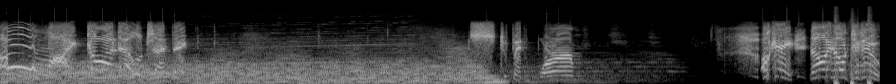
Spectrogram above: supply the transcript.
Oh my god, that looks epic. Stupid worm. Okay, now I know what to do.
